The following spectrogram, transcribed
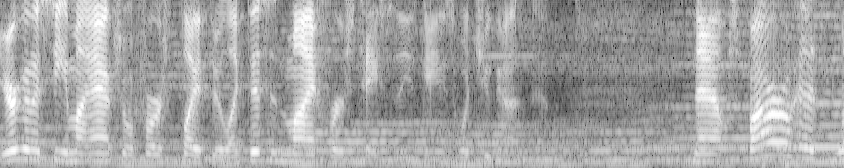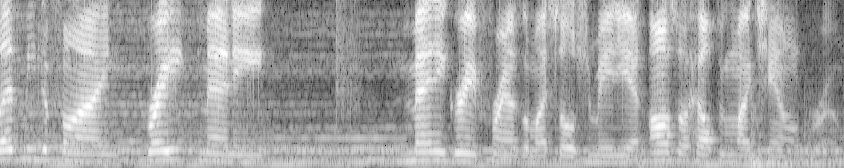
you're gonna see my actual first playthrough. Like this is my first taste of these games, what you guys did. Now, Spyro has led me to find great many, many great friends on my social media, and also helping my channel grow.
